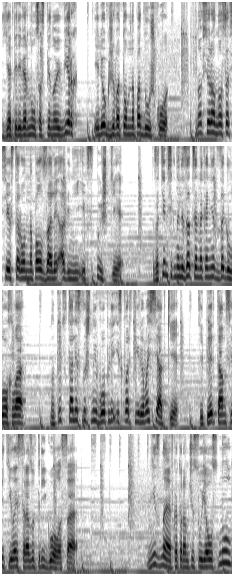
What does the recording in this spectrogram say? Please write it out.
Я перевернулся спиной вверх и лег животом на подушку, но все равно со всех сторон наползали огни и вспышки. Затем сигнализация наконец заглохла, но тут стали слышны вопли из квартиры Васятки. Теперь там светилось сразу три голоса. Не знаю, в котором часу я уснул,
